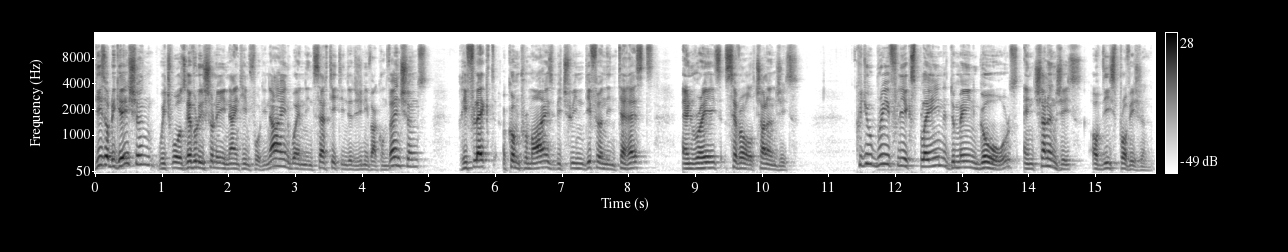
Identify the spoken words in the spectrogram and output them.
This obligation, which was revolutionary in 1949 when inserted in the Geneva Conventions, reflect a compromise between different interests and raise several challenges. Could you briefly explain the main goals and challenges of this provision?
